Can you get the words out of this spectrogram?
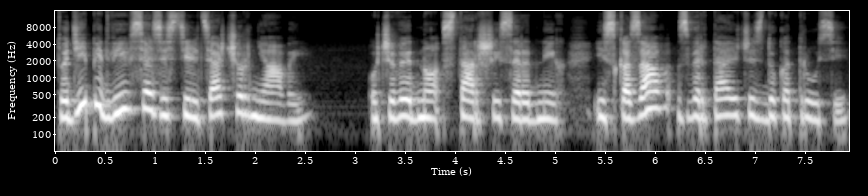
Тоді підвівся зі стільця чорнявий, очевидно, старший серед них, і сказав, звертаючись до Катрусі.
